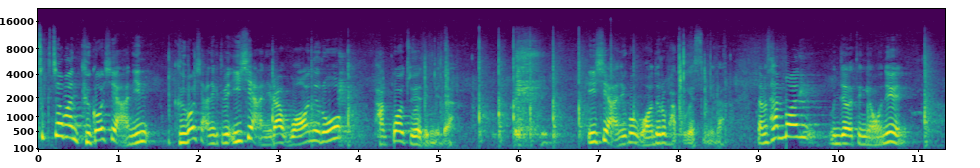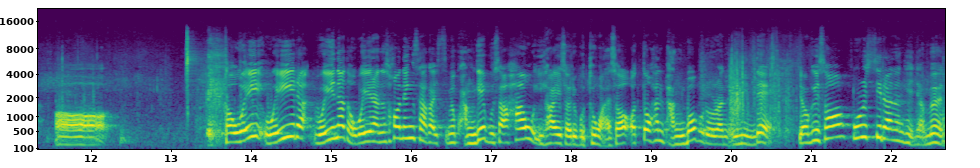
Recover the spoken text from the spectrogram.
특정한 그것이 아닌 그것이 아니기 때문에 it이 아니라 원으로 바꿔줘야 됩니다. it이 아니고 원으로 바꾸겠습니다. 그다음 3번 문제 같은 경우는 어, the way, way라, way나 the way라는 선행사가 있으면 관계부사 how 이하의 절이 보통 와서 어떠한 방법으로라는 의미인데 여기서 force라는 개념은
